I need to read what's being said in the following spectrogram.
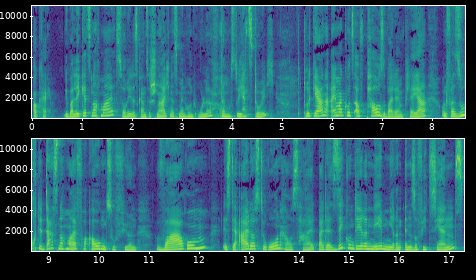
Okay, überleg jetzt nochmal. Sorry, das ganze Schnarchen ist mein Hund Ole. Da musst du jetzt durch. Drück gerne einmal kurz auf Pause bei deinem Player und versuch dir das nochmal vor Augen zu führen. Warum ist der Aldosteronhaushalt bei der sekundären Nebenniereninsuffizienz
